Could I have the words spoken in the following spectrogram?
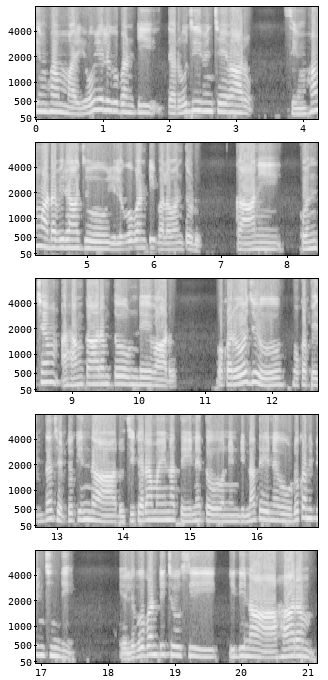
సింహం మరియు ఎలుగుబంటి ఇద్దరూ జీవించేవారు. సింహం అడవిరాజు ఎలుగువంటి బలవంతుడు. కాని కొంచెం అహంకారంతో ఉండేవాడు. ఒకరోజు ఒక పెద్ద చెట్టు కింద రుచికరమైన తేనెతో నిండిన తేనెగూడు కనిపించింది. ఎలుగుబంటి చూసి ఇది నా ఆహారం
